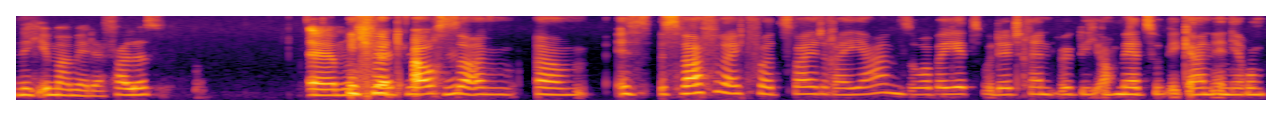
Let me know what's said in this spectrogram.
nicht immer mehr der Fall ist. Ähm, ich würde auch hm? sagen, ähm, es, es war vielleicht vor zwei, drei Jahren so, aber jetzt, wo der Trend wirklich auch mehr zur veganen Ernährung,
